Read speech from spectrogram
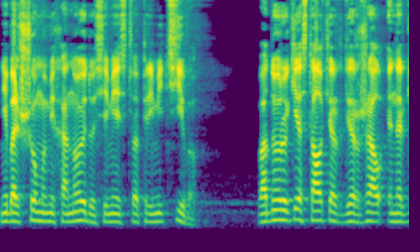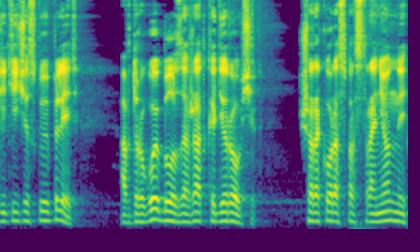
небольшому механоиду семейства примитивов. В одной руке сталкер держал энергетическую плеть, а в другой был зажат кодировщик, широко распространенный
